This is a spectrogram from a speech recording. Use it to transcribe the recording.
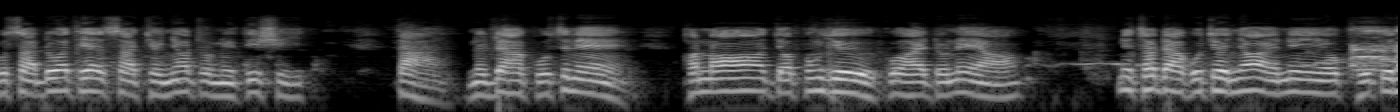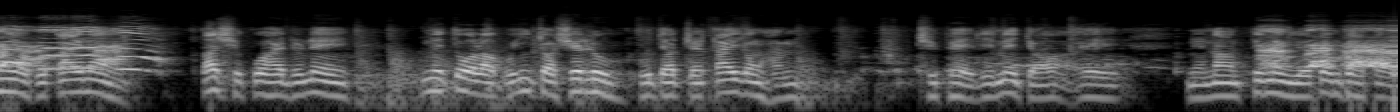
cụ xa đua thế xa chơi nhau trong này tí xí ta nó đa cụ thế này họ nó cho phong dư cụ hai chỗ này à nên cho đa cụ chơi nhau này cụ tôi nhiều cụ cái nè ta sử cụ hai chỗ này nên tôi là cũng cho xe lù cũng cho trẻ cái dòng hàng chỉ phải đi nên cho ấy nên nó tin nên có công cả cái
